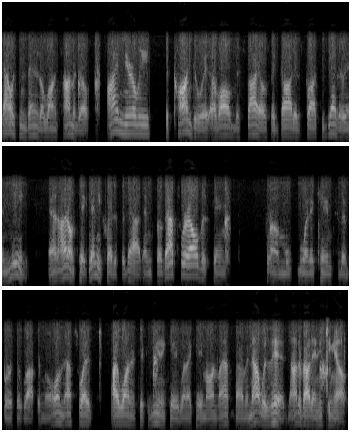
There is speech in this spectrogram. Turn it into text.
That was invented a long time ago. I'm merely the conduit of all the styles that God has brought together in me. And I don't take any credit for that. And so that's where Elvis came from when it came to the birth of rock and roll. And that's what I wanted to communicate when I came on last time. And that was it, not about anything else.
